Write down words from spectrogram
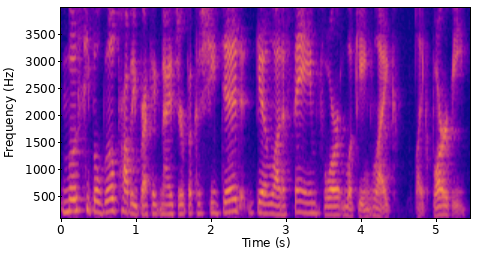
Most people will probably recognize her because she did get a lot of fame for looking like, like Barbie.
